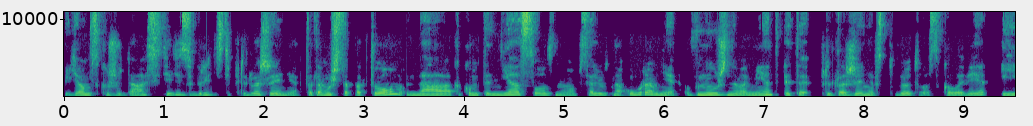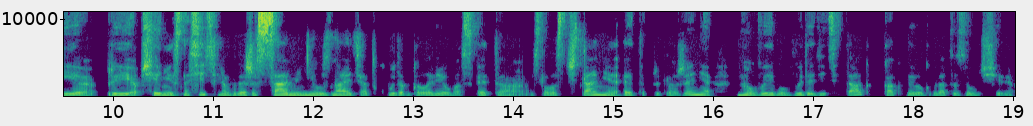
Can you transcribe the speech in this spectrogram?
Я вам скажу, да, сидеть и зубрить эти предложения. Потому что потом на каком-то неосознанном абсолютно уровне в нужный момент это предложение всплывет у вас в голове, и при общении с носителем вы даже сами не узнаете, откуда в голове у вас это словосочетание, это предложение, но вы его выдадите так, как вы его когда-то заучили.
